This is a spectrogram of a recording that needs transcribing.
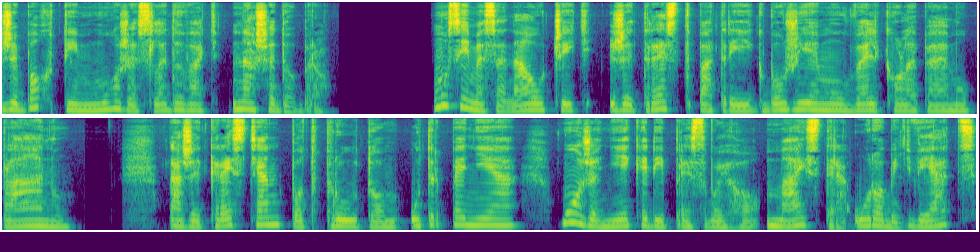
že Boh tým môže sledovať naše dobro. Musíme sa naučiť, že trest patrí k Božiemu veľkolepému plánu a že kresťan pod prútom utrpenia môže niekedy pre svojho majstra urobiť viac,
